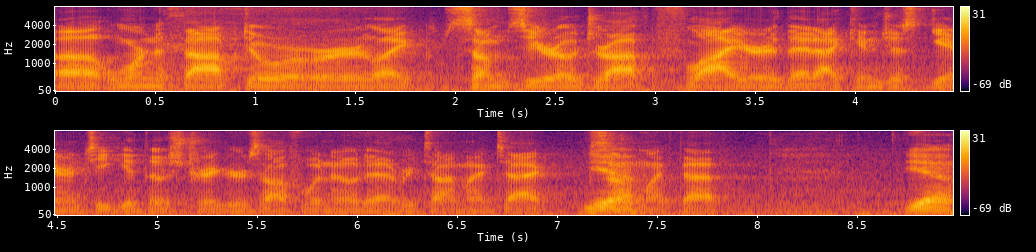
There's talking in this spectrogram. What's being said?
uh, Ornithopter or, or like some zero drop flyer that I can just guarantee get those triggers off Winota every time I attack. Yeah. Something like that. Yeah.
